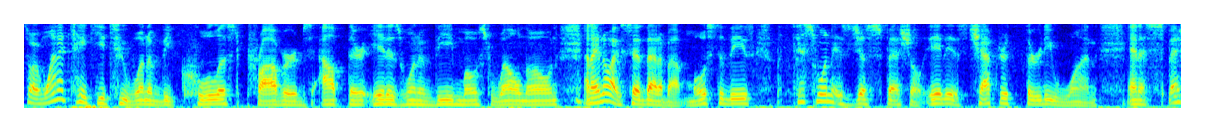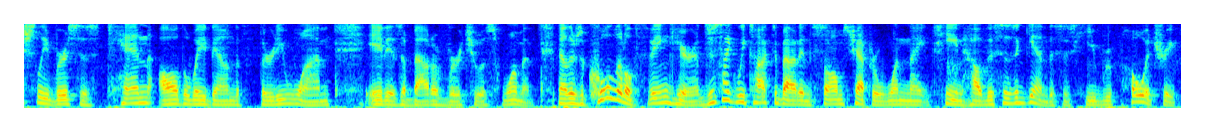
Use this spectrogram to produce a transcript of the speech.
So, I want to take you to one of the coolest proverbs out there. It is one of the most well known. And I know I've said that about most of these, but this one is just special. It is chapter 31, and especially verses 10 all the way down to 31. It is about a virtuous woman. Now, there's a cool little thing here, just like we talked about in Psalms chapter 119, how this is again, this is Hebrew poetry.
